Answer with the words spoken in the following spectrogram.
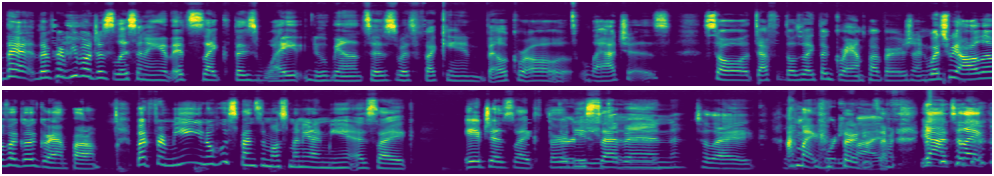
they're for people just listening. It's like these white New Balances with fucking Velcro latches. So def- those are like the grandpa version, which we all love a good grandpa. But for me, you know who spends the most money on me is like ages like 30 to- 37 to, like, Like I'm like 45. 37. Yeah, to like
